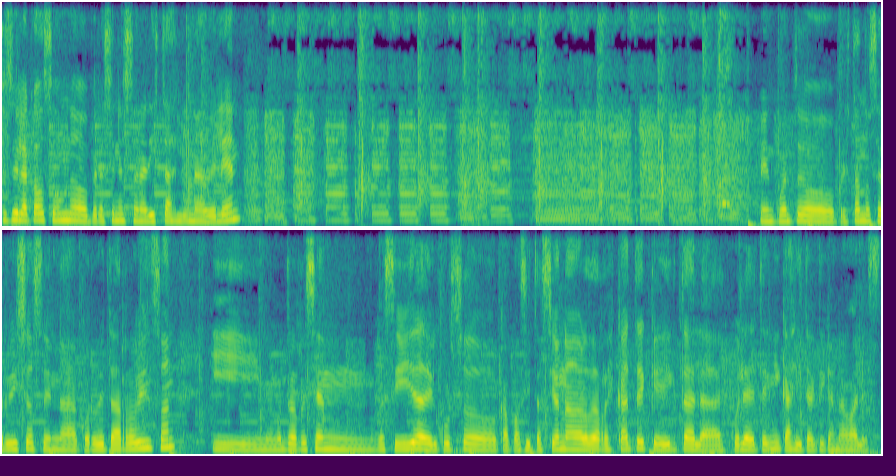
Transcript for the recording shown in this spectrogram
Yo soy la cabo segunda de Operaciones Sonaristas Luna Belén. Me encuentro prestando servicios en la corbeta Robinson y me encuentro recién recibida del curso Capacitación Nadador de Rescate que dicta la Escuela de Técnicas y Tácticas Navales.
